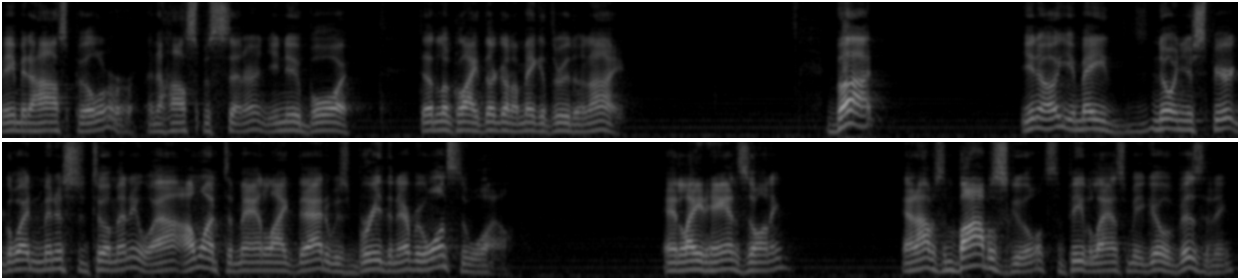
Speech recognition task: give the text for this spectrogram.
maybe in a hospital or in a hospice center, and you knew, boy, doesn't look like they're going to make it through tonight. But you know, you may know in your spirit, go ahead and minister to him anyway. I, want a man like that who was breathing every once in a while and laid hands on him. And I was in Bible school. Some people asked me to go visit him.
